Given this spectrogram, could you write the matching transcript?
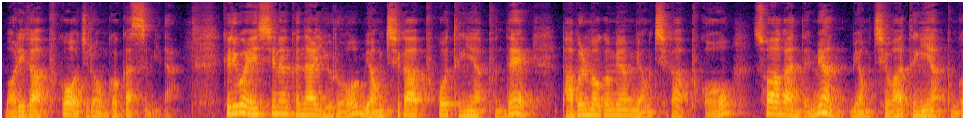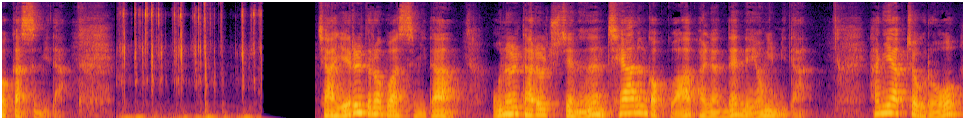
머리가 아프고 어지러운 것 같습니다. 그리고 A씨는 그날 이후로 명치가 아프고 등이 아픈데 밥을 먹으면 명치가 아프고 소화가 안 되면 명치와 등이 아픈 것 같습니다. 자, 예를 들어 보았습니다. 오늘 다룰 주제는 체하는 것과 관련된 내용입니다. 한의학적으로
